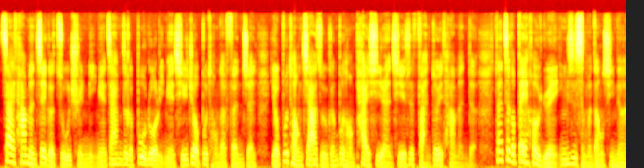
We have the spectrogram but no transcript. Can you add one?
在他们这个族群里面，在他们这个部落里面，其实就有不同的纷争，有不同家族跟不同派系人其实是反对他们的。那这个背后原因是什么东西呢？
